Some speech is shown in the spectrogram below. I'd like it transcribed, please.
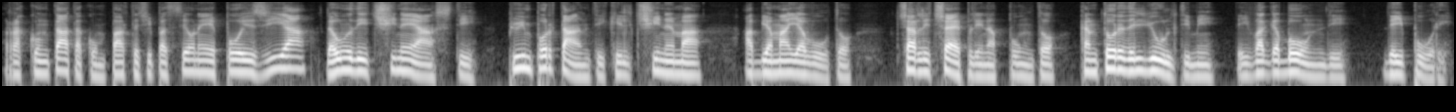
raccontata con partecipazione e poesia da uno dei cineasti più importanti che il cinema abbia mai avuto, Charlie Chaplin appunto, cantore degli ultimi, dei vagabondi, dei puri.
